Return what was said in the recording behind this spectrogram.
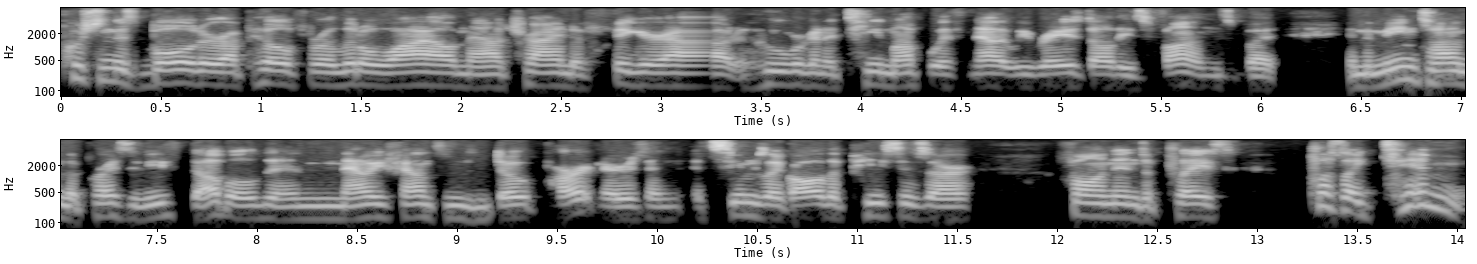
pushing this boulder uphill for a little while now, trying to figure out who we're going to team up with now that we raised all these funds. But in the meantime, the price of ETH doubled, and now we found some dope partners, and it seems like all the pieces are falling into place. Plus, like Tim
